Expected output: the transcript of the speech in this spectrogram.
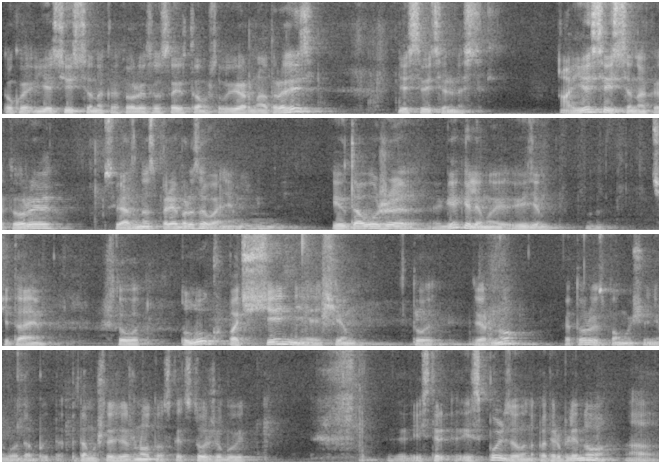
Только есть истина, которая состоит в том, чтобы верно отразить действительность, а есть истина, которая связана с преобразованием. И у того же Гегеля мы видим, читаем, что вот плуг почтеннее, чем то зерно, которое с помощью него добыто. Потому что зерно, так сказать, тоже будет использовано, потреблено, а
